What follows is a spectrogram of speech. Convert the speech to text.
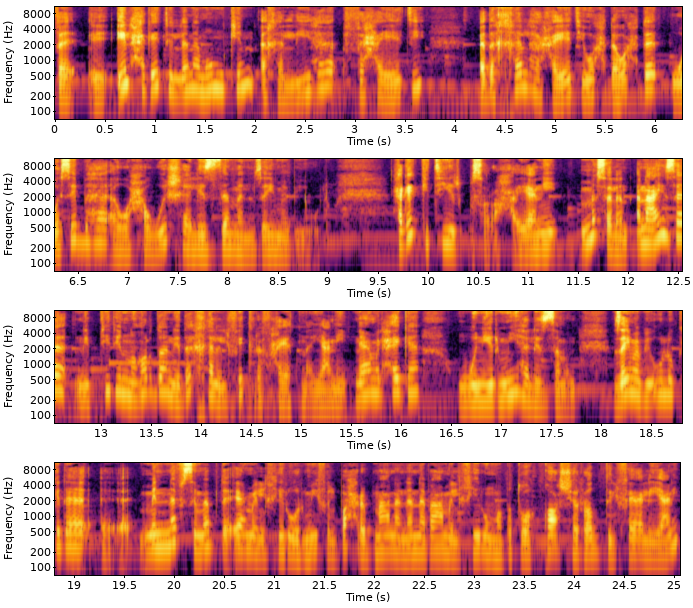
فايه الحاجات اللي أنا ممكن أخليها في حياتي أدخلها حياتي واحدة واحدة وأسيبها أو أحوشها للزمن زي ما بيقولوا؟ حاجات كتير بصراحة. يعني مثلا أنا عايزة نبتدي النهاردة ندخل الفكرة في حياتنا. يعني نعمل حاجة ونرميها للزمن. زي ما بيقولوا كده من نفس مبدأ اعمل الخير وارميه في البحر بمعنى ان أنا بعمل الخير وما بتوقعش الرد الفعلي يعني.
